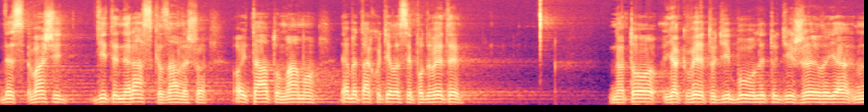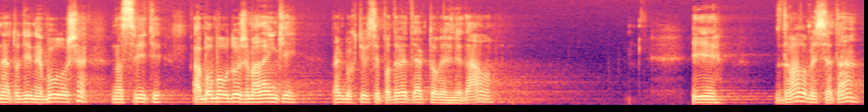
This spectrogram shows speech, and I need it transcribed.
десь ваші діти не раз сказали, що ой, тату, мамо, я би так хотілося подивити на то, як ви тоді були, тоді жили. Я, Мене тоді не було ще на світі, або був дуже маленький, так би хотівся подивити, як то виглядало. І здавало бися, так?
